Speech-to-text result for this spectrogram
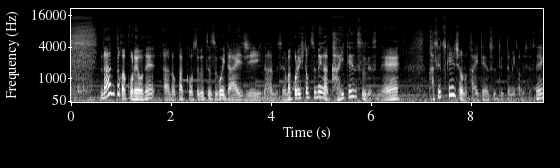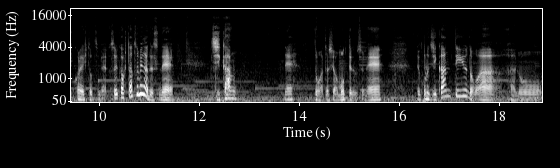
なんとかこれをね、あの、確保するってすごい大事なんですよ。まあこれ一つ目が回転数ですね。仮説検証の回転数と言ってもいいかもしれないですね。これが一つ目。それから二つ目がですね、時間。ね。と私は思ってるんですよね。でこの時間っていうのはあの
